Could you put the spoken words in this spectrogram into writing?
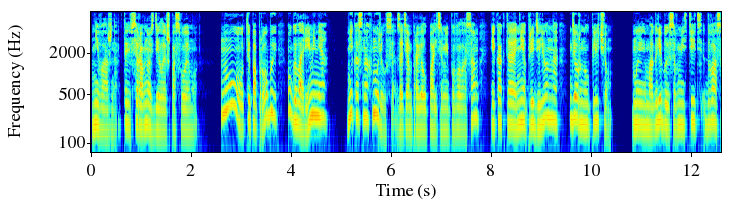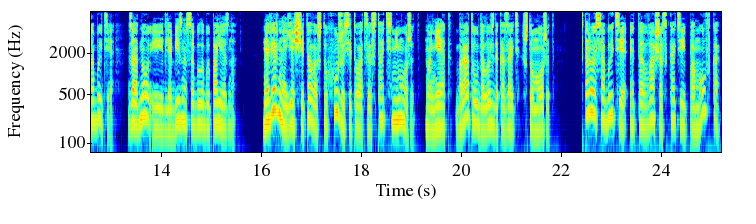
«Неважно, ты все равно сделаешь по-своему». «Ну, ты попробуй, уговори меня». Никас нахмурился, затем провел пальцами по волосам и как-то неопределенно дернул плечом. «Мы могли бы совместить два события, заодно и для бизнеса было бы полезно». Наверное, я считала, что хуже ситуация стать не может. Но нет, брату удалось доказать, что может. Второе событие — это ваша с Катей помолвка?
